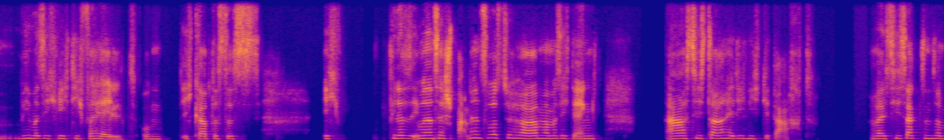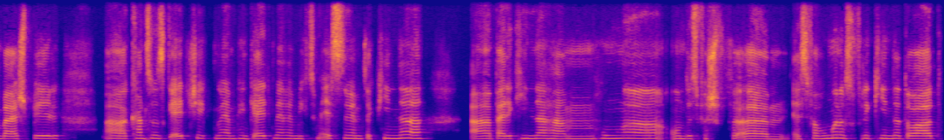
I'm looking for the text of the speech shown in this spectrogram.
wie man sich richtig verhält. Und ich glaube, dass das, ich finde das immer sehr spannend, sowas zu hören, wenn man sich denkt, ah, siehst, daran hätte ich nicht gedacht. Weil sie sagt dann zum Beispiel, äh, kannst du uns Geld schicken, wir haben kein Geld mehr, wir haben nichts zum Essen, wir haben zwei Kinder, äh, beide Kinder haben Hunger und es, äh, es verhungern so viele Kinder dort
